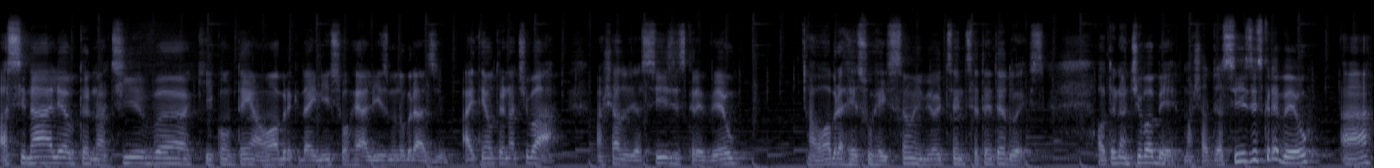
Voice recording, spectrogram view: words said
Assinale a alternativa que contém a obra que dá início ao realismo no Brasil. Aí tem a alternativa A. Machado de Assis escreveu a obra Ressurreição em 1872. Alternativa B. Machado de Assis escreveu a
